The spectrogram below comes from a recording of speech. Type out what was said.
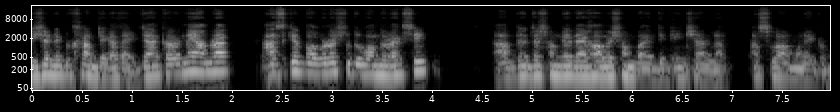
বিষয়টা একটু খারাপ দেখা যায়। যার কারণে আমরা আজকের পর্বটা শুধু বন্ধ রাখছি। আপনাদের সঙ্গে দেখা হবে সোমবারের দিন ইনশাল্লাহ আসসালামু আলাইকুম।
